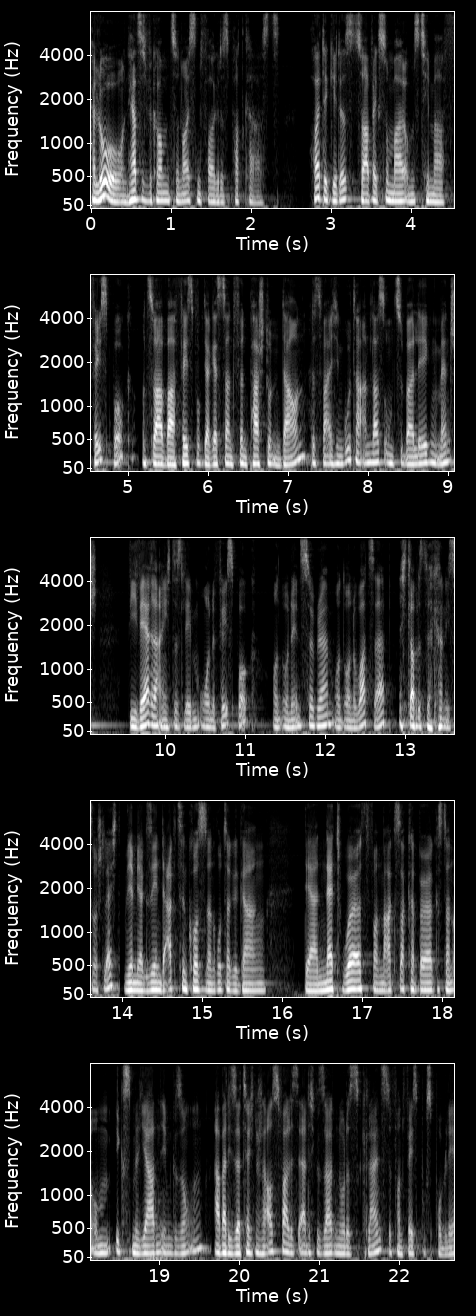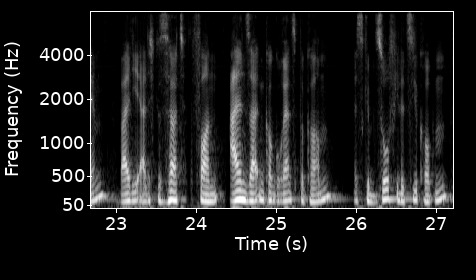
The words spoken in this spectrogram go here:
Hallo und herzlich willkommen zur neuesten Folge des Podcasts. Heute geht es zur Abwechslung mal ums Thema Facebook. Und zwar war Facebook ja gestern für ein paar Stunden down. Das war eigentlich ein guter Anlass, um zu überlegen, Mensch, wie wäre eigentlich das Leben ohne Facebook und ohne Instagram und ohne WhatsApp? Ich glaube, das wäre gar nicht so schlecht. Wir haben ja gesehen, der Aktienkurs ist dann runtergegangen. Der Net Worth von Mark Zuckerberg ist dann um x Milliarden eben gesunken. Aber dieser technische Ausfall ist ehrlich gesagt nur das kleinste von Facebooks Problem, weil die ehrlich gesagt von allen Seiten Konkurrenz bekommen. Es gibt so viele Zielgruppen,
